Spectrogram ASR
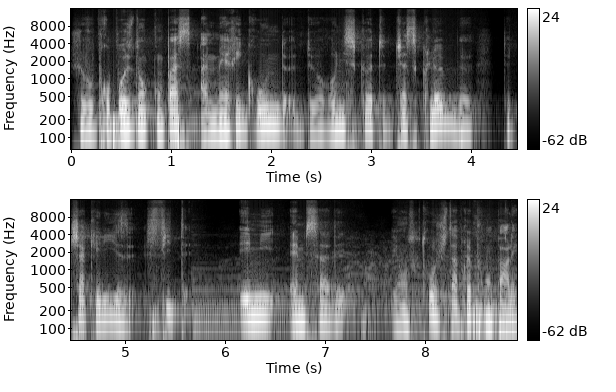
Je vous propose donc qu'on passe à Mary Ground de Ronnie Scott Jazz Club de Jack Ellis Fit Amy Msade. Et on se retrouve juste après pour en parler.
